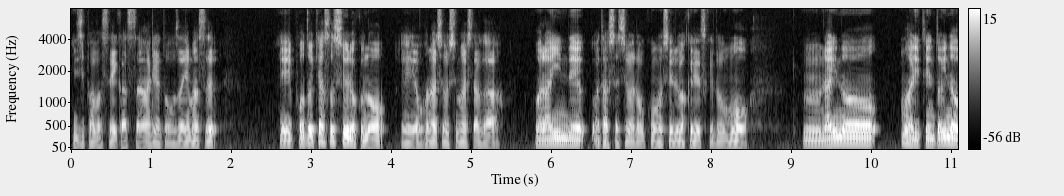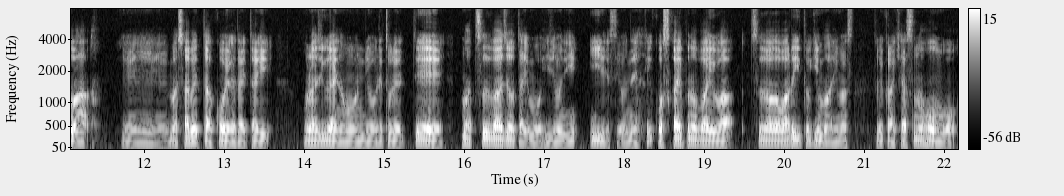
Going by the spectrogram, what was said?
虹パパ生活さんありがとうございます。えーポッドキャスト収録の、えーお話をしましたが、まあ、LINE で私たちは録音しているわけですけども、うん、LINE の、まあ、利点というのは、えーまあ、喋った声がだいたい同じぐらいの音量で取れて、まあ、通話状態も非常にいいですよね。結構スカイプの場合は通話が悪い時もあります。それからキャスの方も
